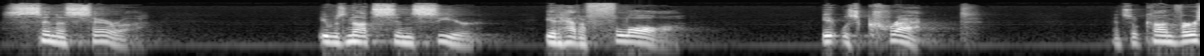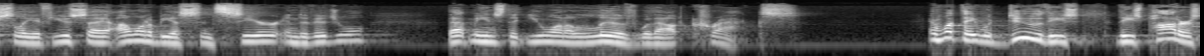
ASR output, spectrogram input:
sincera. It was not sincere. It had a flaw. It was cracked. And so, conversely, if you say, I want to be a sincere individual, that means that you want to live without cracks. And what they would do, these, these potters,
